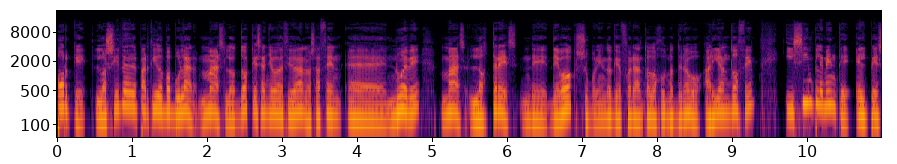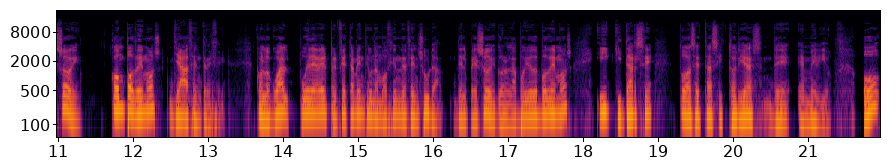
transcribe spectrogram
porque los siete del Partido Popular más los dos que se han llevado de Ciudadanos hacen eh, nueve, más los tres de, de, Vox, suponiendo que fueran todos juntos de nuevo, harían doce, y simplemente el PSOE con Podemos ya hacen trece. Con lo cual puede haber perfectamente una moción de censura del PSOE con el apoyo de Podemos y quitarse todas estas historias de en medio. O,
